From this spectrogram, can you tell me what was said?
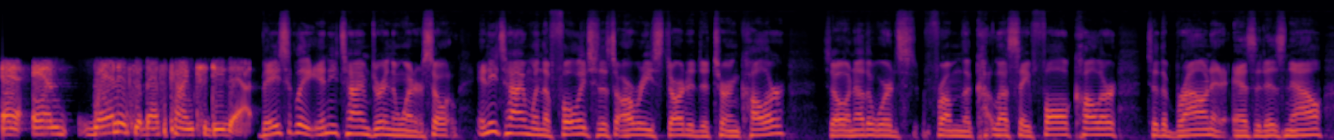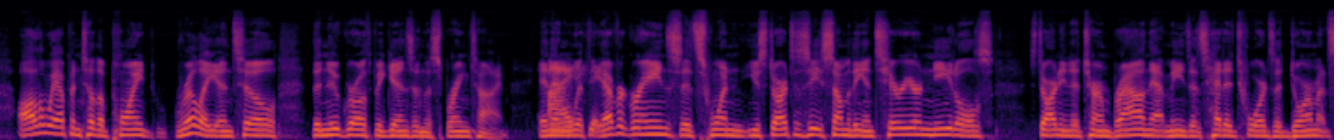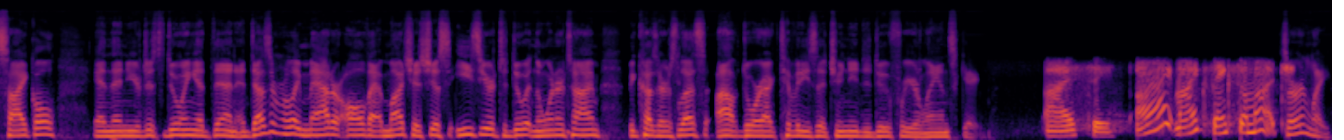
And when is the best time to do that? Basically, anytime during the winter. So, anytime when the foliage has already started to turn color. So, in other words, from the, let's say, fall color to the brown as it is now, all the way up until the point, really, until the new growth begins in the springtime. And then I with see. the evergreens, it's when you start to see some of the interior needles starting to turn brown. That means it's headed towards a dormant cycle. And then you're just doing it then. It doesn't really matter all that much. It's just easier to do it in the wintertime because there's less outdoor activities that you need to do for your landscape. I see. All right, Mike. Thanks so much. Certainly.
